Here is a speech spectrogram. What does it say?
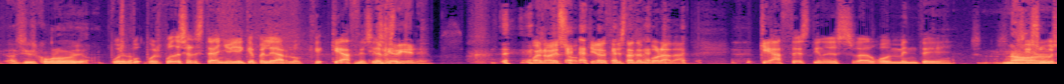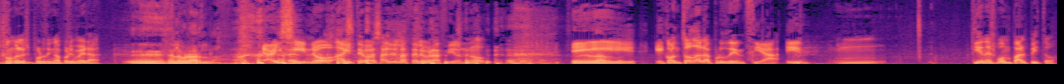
es, así es como lo veo yo. pues, pero- pues puede ser este año y hay que pelearlo. ¿Qué, qué haces? si El es que este- viene. Bueno, eso, quiero decir, esta temporada. ¿Qué haces? ¿Tienes algo en mente No, si subes no. con el Sporting a primera? eh, celebrarlo. Ahí sí, ¿no? Ahí te va a salir la celebración, ¿no? Y, y con toda la prudencia. Y, mm, ¿Tienes buen pálpito?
